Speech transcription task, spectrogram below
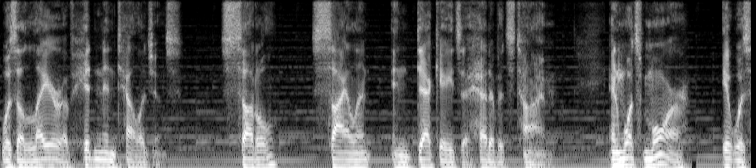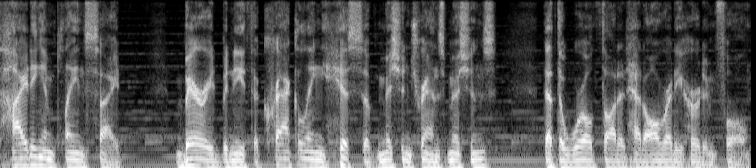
was a layer of hidden intelligence, subtle, silent, and decades ahead of its time. And what's more, it was hiding in plain sight, buried beneath the crackling hiss of mission transmissions that the world thought it had already heard in full.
